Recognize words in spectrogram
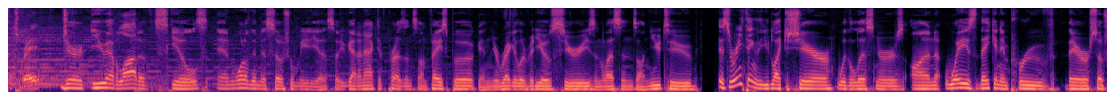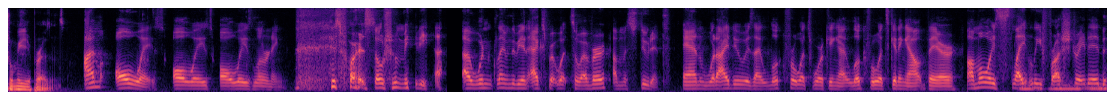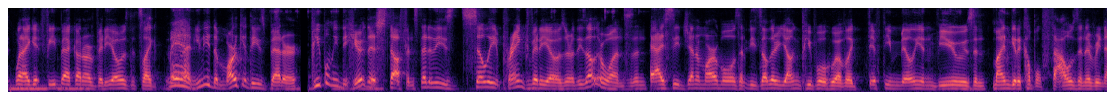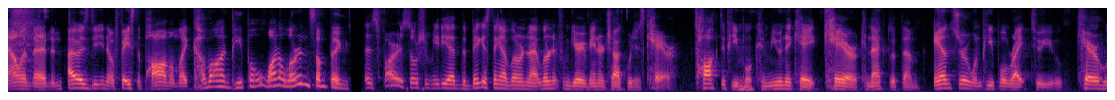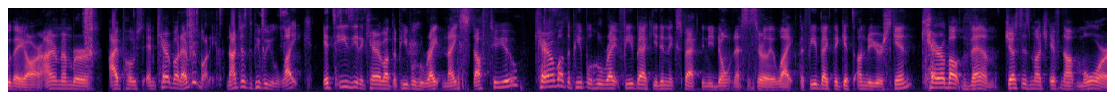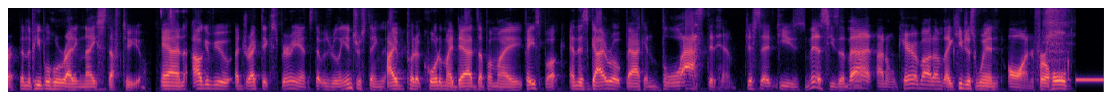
That's great. Jairek, you have a lot of skills, and one of them is social media. So you've got an active presence on Facebook and your regular video series and lessons on YouTube. Is there anything that you'd like to share with the listeners on ways they can improve their social media presence? I'm always, always, always learning as far as social media. I wouldn't claim to be an expert whatsoever. I'm a student. And what I do is I look for what's working, I look for what's getting out there. I'm always slightly frustrated when I get feedback on our videos It's like, man, you need to market these better. People need to hear this stuff instead of these silly prank videos or these other ones. And I see Jenna Marbles and these other young people who have like 50 million views, and mine get a couple thousand every now and then. And I always do, you know, face the palm. I'm like, come on, people want to learn something. As far as social media, the biggest thing I've learned, and I learned it from Gary Vaynerchuk, which is care talk to people, mm-hmm. communicate, care, connect with them. Answer when people write to you, care who they are. I remember I post and care about everybody, not just the people you like. It's easy to care about the people who write nice stuff to you. Care about the people who write feedback you didn't expect and you don't necessarily like. The feedback that gets under your skin, care about them just as much, if not more, than the people who are writing nice stuff to you. And I'll give you a direct experience that was really interesting. I put a quote of my dad's up on my Facebook, and this guy wrote back and blasted him. Just said, he's this, he's a that, I don't care about him. Like he just went on for a whole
